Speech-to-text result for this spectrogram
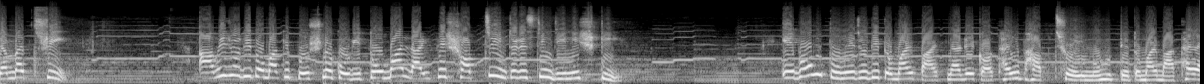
নাম্বার থ্রি আমি যদি তোমাকে প্রশ্ন করি, তোমার লাইফের সবচেয়ে ইন্টারেস্টিং জিনিস কি? এবং তুমি যদি তোমার পার্টনারের কথাই ভাবছ এই মুহূর্তে তোমার মাথায়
